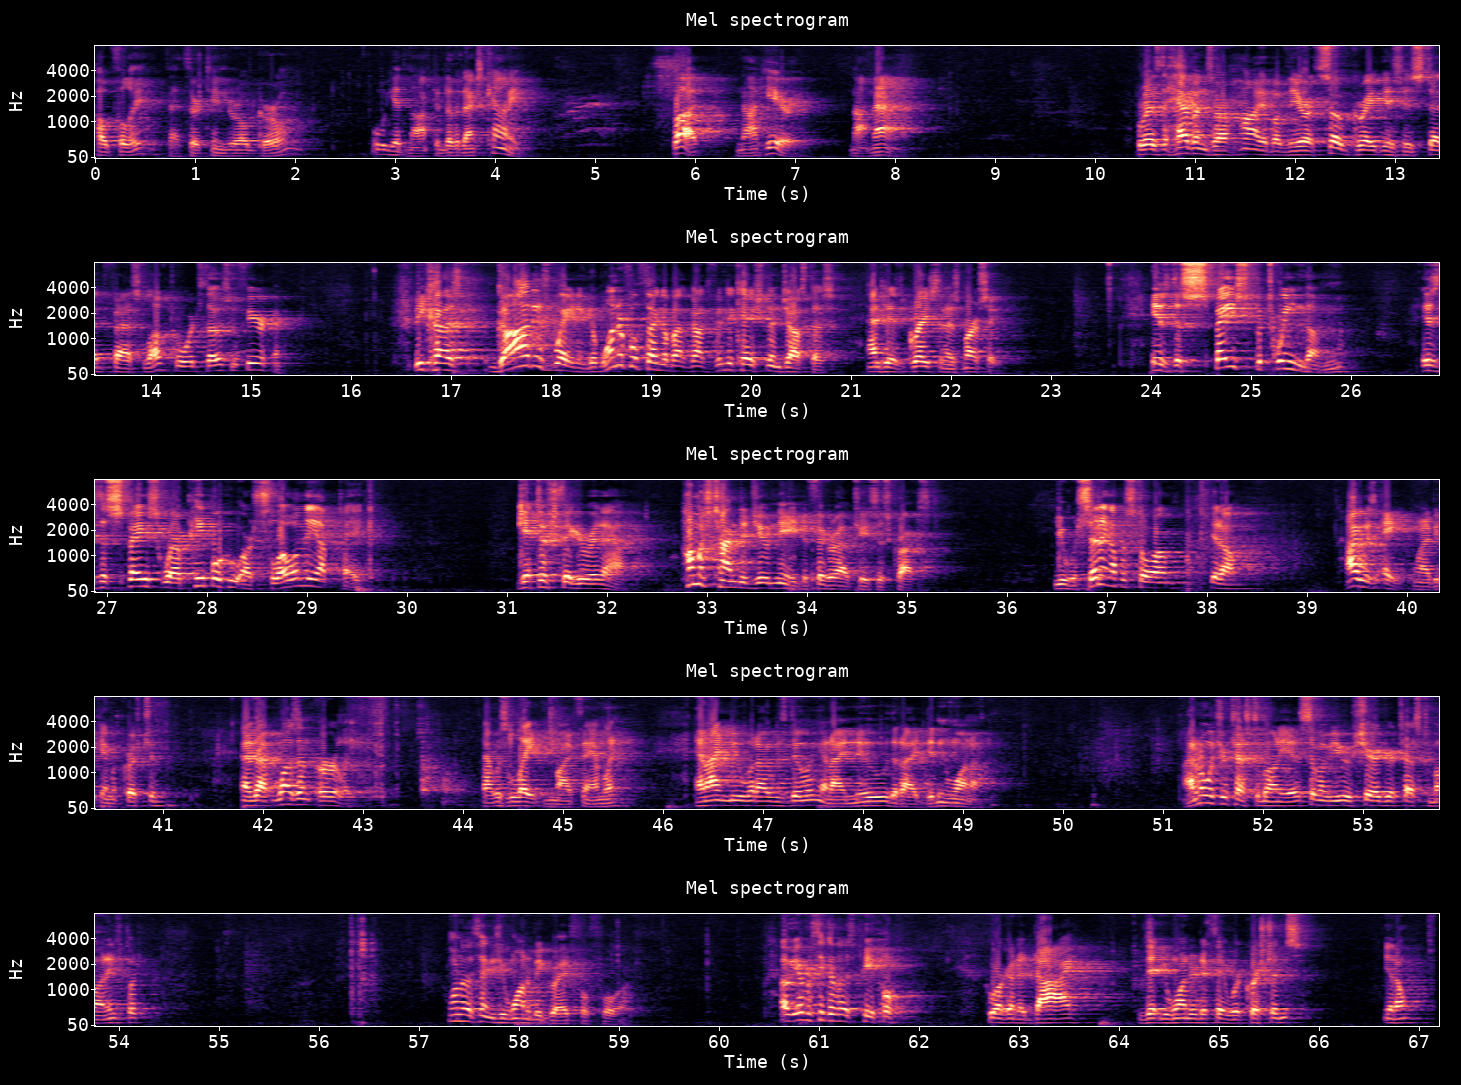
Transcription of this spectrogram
Hopefully, that 13 year old girl will get knocked into the next county. But not here, not now. For as the heavens are high above the earth, so great is his steadfast love towards those who fear him. Because God is waiting. The wonderful thing about God's vindication and justice and His grace and His mercy is the space between them is the space where people who are slow in the uptake get to figure it out. How much time did you need to figure out Jesus Christ? You were setting up a storm, you know. I was eight when I became a Christian, and that wasn't early. That was late in my family. And I knew what I was doing, and I knew that I didn't want to. I don't know what your testimony is. Some of you have shared your testimonies, but one of the things you want to be grateful for. Oh, you ever think of those people who are going to die that you wondered if they were Christians? You know?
